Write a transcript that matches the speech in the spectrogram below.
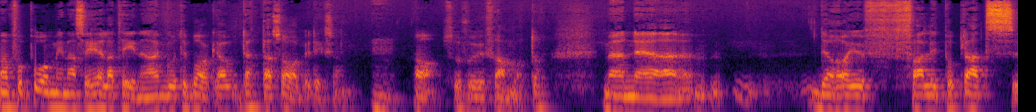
man får påminna sig hela tiden att gå tillbaka, detta sa vi liksom. Mm. Ja, så får vi framåt då. Men eh, det har ju fallit på plats eh,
